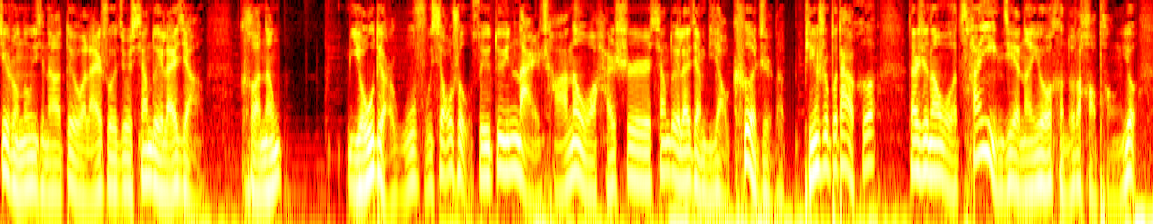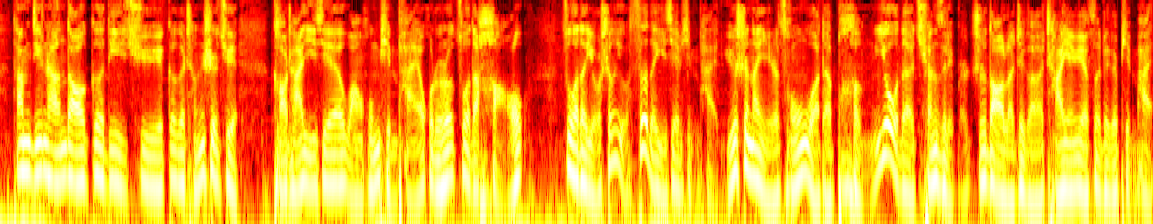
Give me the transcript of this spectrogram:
这种东西呢，对我来说就相对来讲可能有点无福消受，所以对于奶茶呢，我还是相对来讲比较克制的，平时不太喝。但是呢，我餐饮界呢又有很多的好朋友，他们经常到各地去各个城市去考察一些网红品牌，或者说做得好、做的有声有色的一些品牌。于是呢，也是从我的朋友的圈子里边知道了这个茶颜悦色这个品牌，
